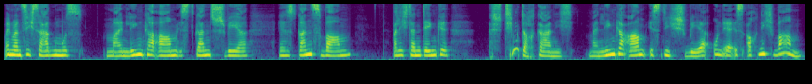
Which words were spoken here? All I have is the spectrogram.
wenn man sich sagen muss, mein linker Arm ist ganz schwer, er ist ganz warm, weil ich dann denke, es stimmt doch gar nicht. Mein linker Arm ist nicht schwer und er ist auch nicht warm.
